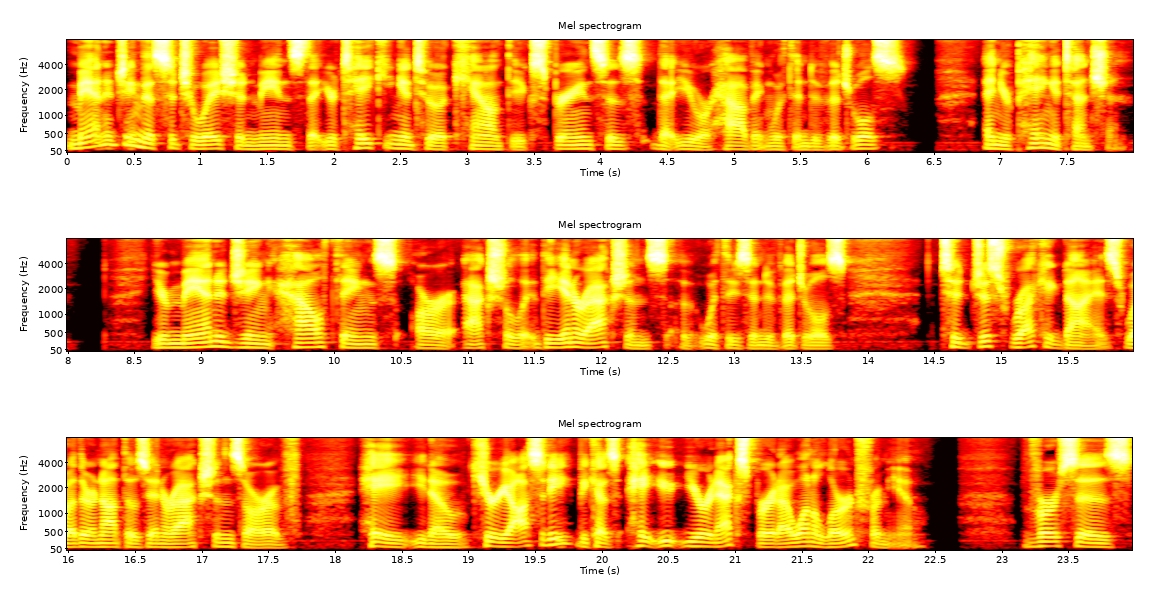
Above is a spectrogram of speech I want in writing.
Managing this situation means that you're taking into account the experiences that you are having with individuals and you're paying attention. You're managing how things are actually, the interactions with these individuals to just recognize whether or not those interactions are of hey, you know, curiosity because, hey, you, are an expert. I want to learn from you versus,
